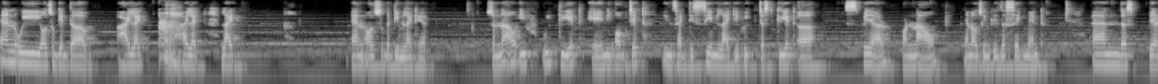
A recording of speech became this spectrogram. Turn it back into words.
And we also get the highlight highlight light and also the dim light here. So now if we create any object inside this scene like if we just create a sphere for now and also increase the segment and the where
